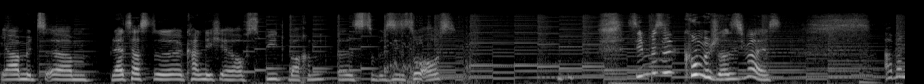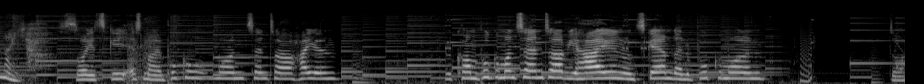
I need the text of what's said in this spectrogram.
Ja, mit ähm, Leertaste kann ich äh, auf Speed machen. Das sieht so aus. sieht ein bisschen komisch aus, ich weiß. Aber naja. So, jetzt gehe ich erstmal im Pokémon Center heilen. Willkommen Pokémon Center. Wir heilen und scammen deine Pokémon. So.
